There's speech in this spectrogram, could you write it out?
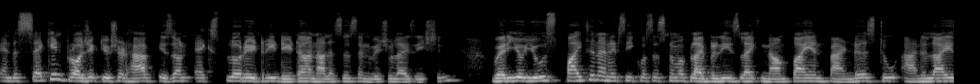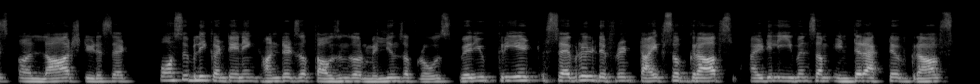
And the second project you should have is on exploratory data analysis and visualization, where you use Python and its ecosystem of libraries like NumPy and Pandas to analyze a large data set possibly containing hundreds of thousands or millions of rows, where you create several different types of graphs, ideally even some interactive graphs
